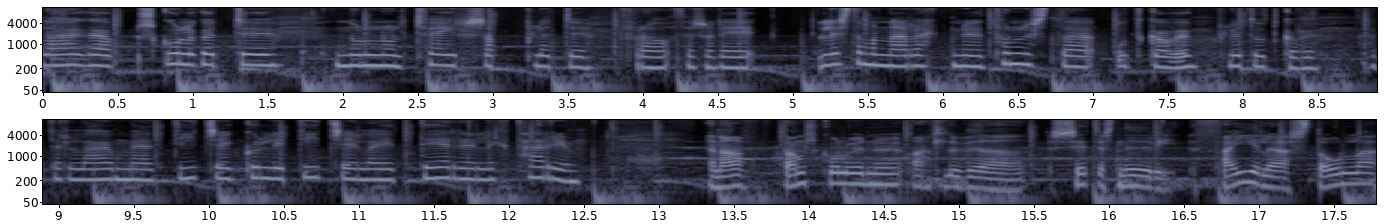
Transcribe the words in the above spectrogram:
lag af skólagötu 002 sapplötu frá þessari listamannareknu tónlistaútgáfu, plötuútgáfu. Þetta er lag með DJ Gulli DJ lagi Dereliktarium. En af dansskólfinu ætlum við að setjast niður í þægilega stóla,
